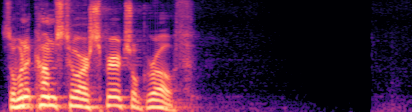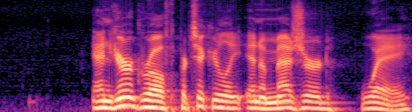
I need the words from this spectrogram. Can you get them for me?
So, when it comes to our spiritual growth, and your growth, particularly in a measured way,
